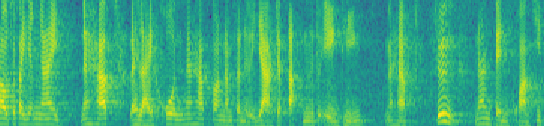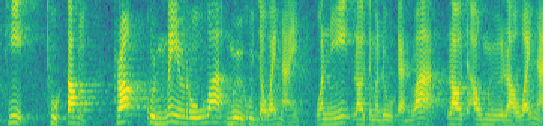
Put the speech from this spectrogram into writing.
เราจะไปยังไงนะครับ หลายๆ คนนะครับ ตอนนำเสนออยากจะตัดมือตัวเองทิ้ง นะครับ ซึ่งนั่นเป็นความคิดที่ถูกต้อง เพราะคุณไม่รู้ว่ามือคุณจะไว้ไหน วันนี้เราจะมาดูกันว่าเราจะเอามือเราไว้ไหน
